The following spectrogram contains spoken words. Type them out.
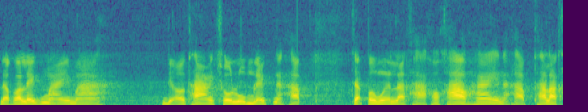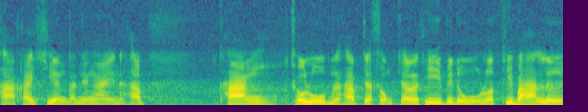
แล้วก็เลขไมล์มา เดี๋ยวทางโชว์รูมเล็กนะครับ จะประเมินราคาคร่าวๆให้นะครับ ถ้าราคาใกล้เคียงกันยังไงนะครับ ทางโชว์รูมนะครับจะส่งเจ้าหน้าที่ไปดูรถที่บ้านเลย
